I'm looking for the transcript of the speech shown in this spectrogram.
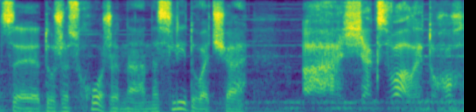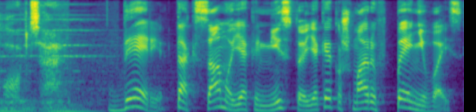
це дуже схоже на наслідувача. А як звали того хлопця? Дері, так само, як і місто, яке кошмарив Пеннівайс.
